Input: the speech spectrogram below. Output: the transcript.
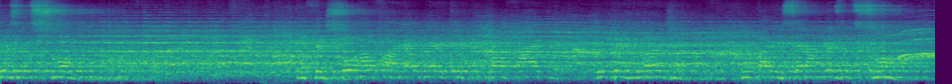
Mesa de som. Professor Rafael da equipe Pro Fighter Uberlândia comparecer à mesa de som.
